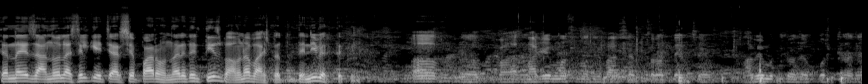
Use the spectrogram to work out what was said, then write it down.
त्यांना हे जाणवलं असेल की हे चारशे पार होणार आहे तर तीच भावना भाषणातून त्यांनी व्यक्त केली. माजी मुख्यमंत्री बाळासाहेब थोरात यांचे भावी मुख्यमंत्री पोस्ट झाले?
